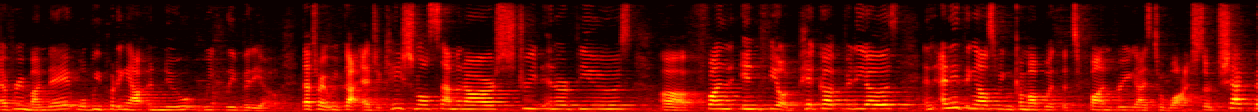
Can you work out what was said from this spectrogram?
Every Monday, we'll be putting out a new weekly video. That's right, we've got educational seminars, street interviews, uh, fun in-field pickup videos, and anything else we can come up with that's fun for you guys to watch. So check back.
